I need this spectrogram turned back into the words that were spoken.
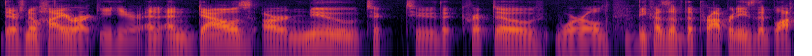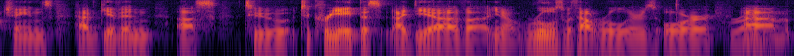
there's no hierarchy here, and and DAOs are new to to the crypto world mm-hmm. because of the properties that blockchains have given us to to create this idea of uh, you know rules without rulers or right. um,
